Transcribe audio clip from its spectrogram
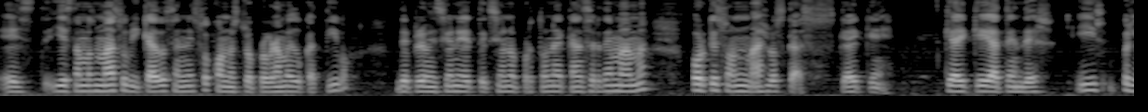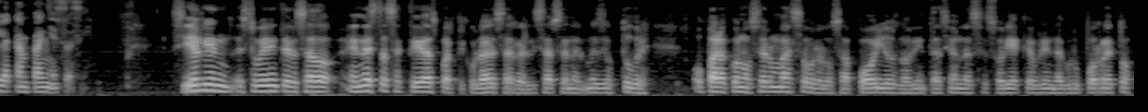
este, y estamos más ubicados en eso con nuestro programa educativo de prevención y detección oportuna de cáncer de mama, porque son más los casos que hay que, que, hay que atender. Y pues la campaña es así. Si alguien estuviera interesado en estas actividades particulares a realizarse en el mes de octubre, o para conocer más sobre los apoyos, la orientación, la asesoría que brinda Grupo Reto,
